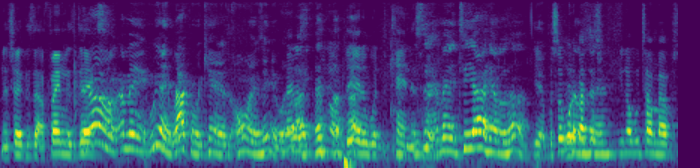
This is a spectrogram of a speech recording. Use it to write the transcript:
Now check this out. Famous Dex. No, I mean we ain't rocking with Candace Owens anyway. Man, like- we gonna dead it with Candace. It. I mean T.I. handled her. Yeah, but so You what about what this? You know, we talking about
